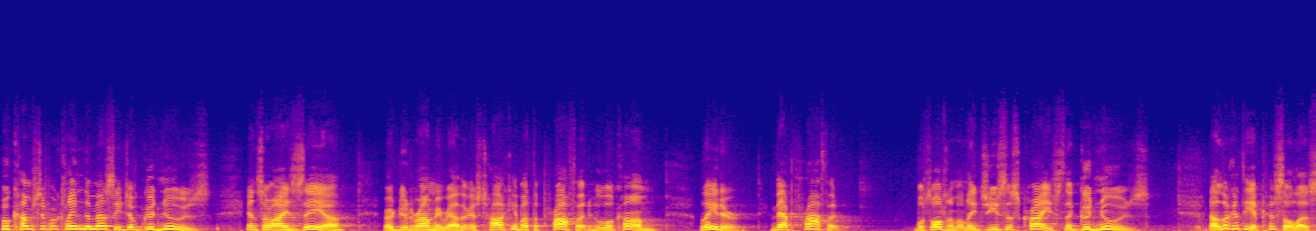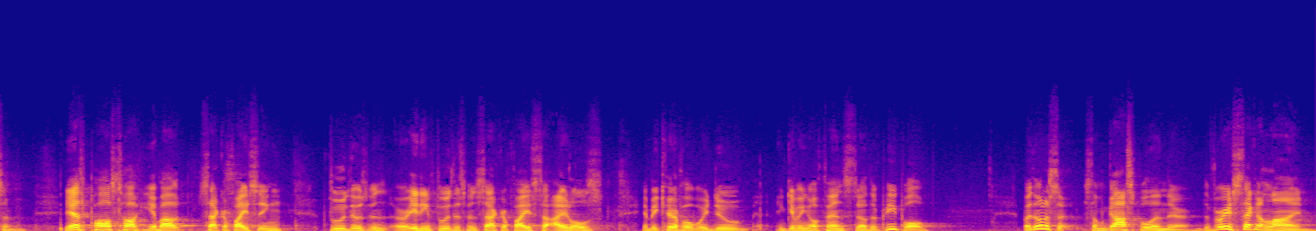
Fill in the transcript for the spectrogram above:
who comes to proclaim the message of good news. And so Isaiah, or Deuteronomy rather, is talking about the prophet who will come later. And that prophet was ultimately Jesus Christ, the good news. Now look at the epistle lesson. Yes, Paul's talking about sacrificing food that was been, or eating food that's been sacrificed to idols, and be careful what we do in giving offense to other people. But notice some gospel in there. The very second line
